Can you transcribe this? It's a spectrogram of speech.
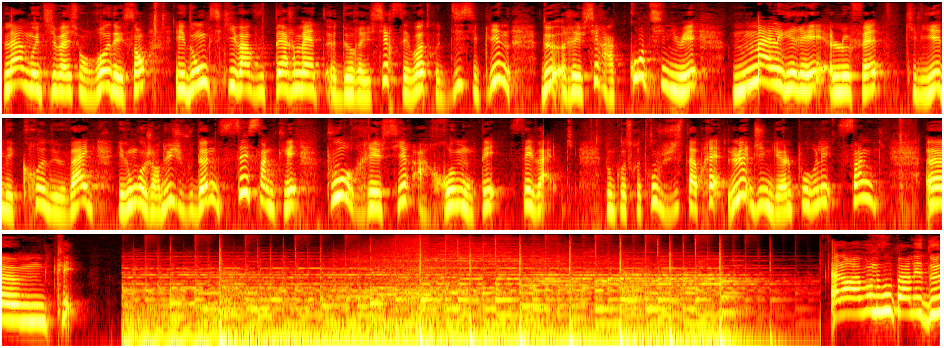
la motivation redescend et donc ce qui va vous permettre de réussir, c'est votre discipline, de réussir à continuer malgré le fait qu'il y ait des creux de vagues. Et donc aujourd'hui, je vous donne ces 5 clés pour réussir à remonter ces vagues. Donc on se retrouve juste après le jingle pour les 5 euh, clés. Alors avant de vous parler de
